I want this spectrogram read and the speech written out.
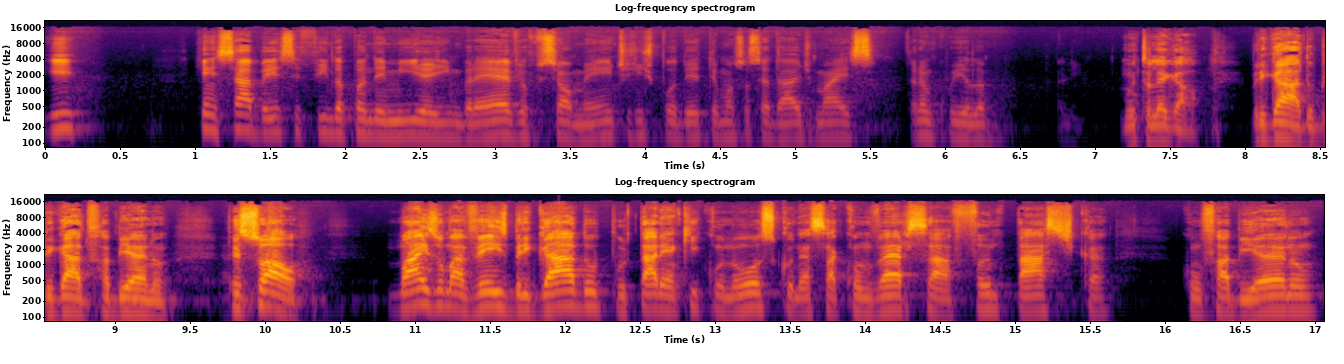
E, quem sabe, esse fim da pandemia aí, em breve, oficialmente, a gente poder ter uma sociedade mais tranquila. Muito legal. Obrigado, obrigado, Fabiano. Pessoal, mais uma vez, obrigado por estarem aqui conosco nessa conversa fantástica com o Fabiano.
